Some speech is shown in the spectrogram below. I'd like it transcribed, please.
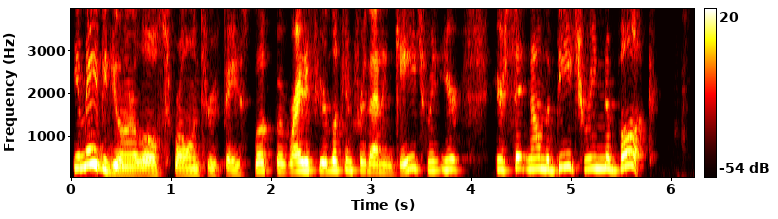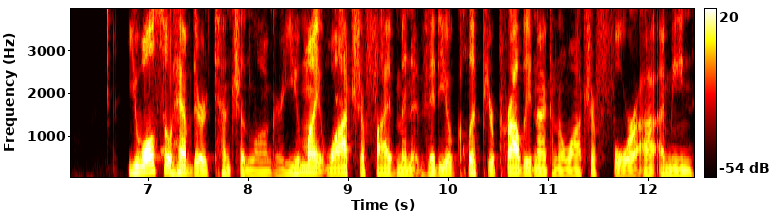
you may be doing a little scrolling through Facebook, but right, if you're looking for that engagement, you're you're sitting on the beach reading a book. You also have their attention longer. You might watch a five minute video clip. You're probably not going to watch a four. I mean,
